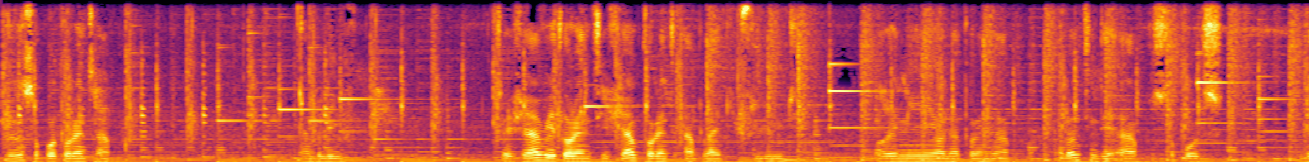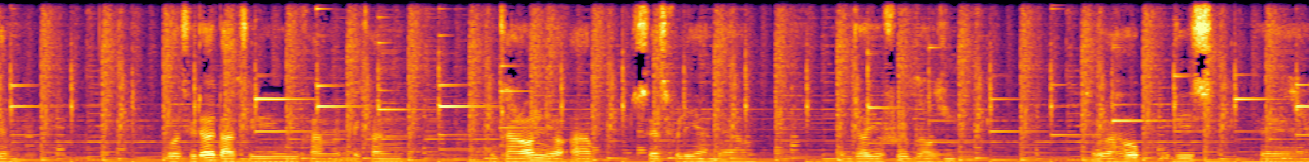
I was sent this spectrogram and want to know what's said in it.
doesn't support torrent app. I believe. So if you have a torrent, if you have torrent app like Fluid or any other torrent app, I don't think the app supports them but without that you, you can you can you can run your app successfully and um, enjoy your free browsing. So i hope this uh,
